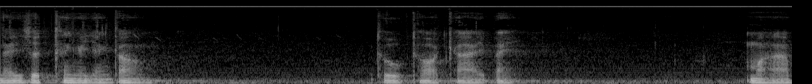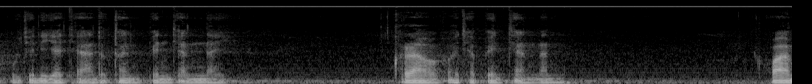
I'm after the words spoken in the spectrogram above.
ในที่สุดท่านก็ยังต้อง ถูกถอดกายไป มหาปูชนียาจารย์ทุกท่านเป็นจันใด เราก็จะเป็นจันนั้น ความ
